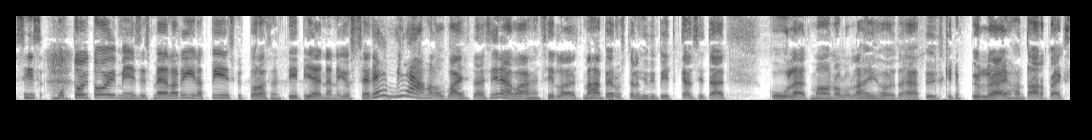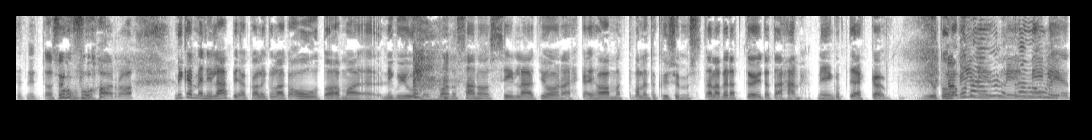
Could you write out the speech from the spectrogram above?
Siis, mutta toi toimii. Siis meillä riidat 50 prosenttia pieneni just se, että ei minä halua vaihtaa. Sinä vaihan silloin, että mähän perustelen hyvin pitkään sitä, että kuulee, että mä oon ollut lähihoitaja ja pyyhkinyt pyllyä ihan tarpeeksi, että nyt on sun vuoro. Mikä meni läpi, joka oli kyllä aika outoa. Mä niin kuin juuri voinut sanoa sillä, että joo, no ehkä ihan ammattivalintakysymys, että älä vedä töitä tähän, niin kuin tiedätkö, jutulla. No niin, niin, niin, oli, niin, että-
